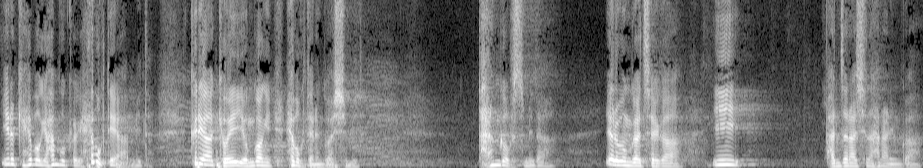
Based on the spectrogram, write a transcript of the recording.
이렇게 회복이 한국 교회가 회복돼야 합니다. 그래야 교회의 영광이 회복되는 것입니다. 다른 거 없습니다. 여러분과 제가 이 반전하신 하나님과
